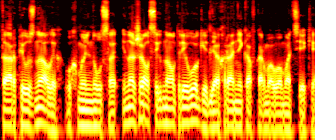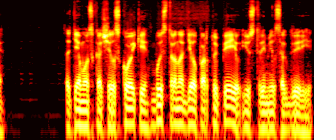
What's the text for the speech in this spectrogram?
Тарпи узнал их, ухмыльнулся и нажал сигнал тревоги для охранника в кормовом отсеке. Затем он вскочил с койки, быстро надел портупею и устремился к двери.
